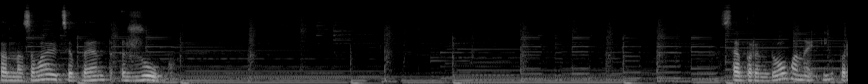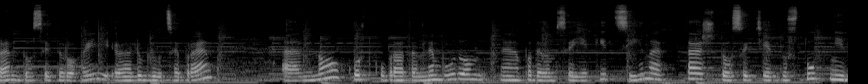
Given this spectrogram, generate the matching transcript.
називається бренд Жуб. Це брендоване і бренд досить дорогий. Е, люблю цей бренд. Но куртку брати не буду. Е, подивимося, які ціни. Теж досить доступні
